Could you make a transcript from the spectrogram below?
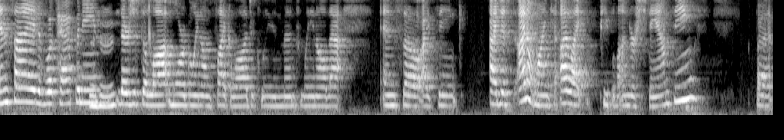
inside of what's happening, Mhm. there's just a lot more going on psychologically and mentally and all that. And so I think I just I don't mind. To, I like people to understand things, but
